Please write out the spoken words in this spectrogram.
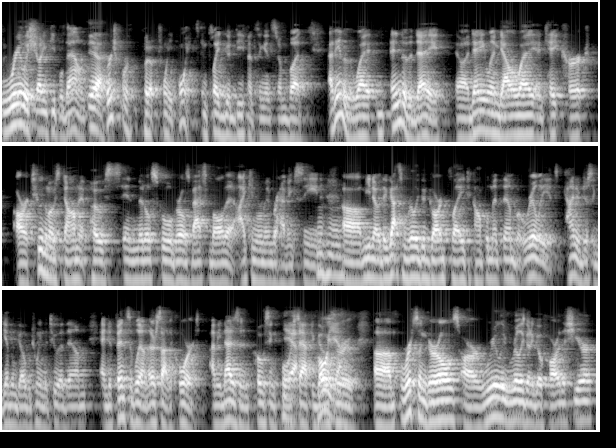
really shutting people down. Yeah. Bridgeforth put up 20 points and played good defense against them. But at the end of the way, end of the day, uh, Danny Lynn Galloway and Kate Kirk are two of the most dominant posts in middle school girls basketball that I can remember having seen. Mhm. Um, you know, they've got some really good guard play to complement them, but really it's kind of just a give and go between the two of them. And defensively on their side of the court, I mean, that is an imposing force Yeah. to have to go Oh, yeah. through. Um, Richland girls are really, really going to go far this year.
